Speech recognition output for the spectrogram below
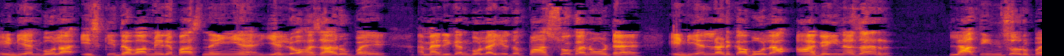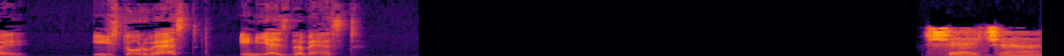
इंडियन बोला, इसकी दवा मेरे पास नहीं है, ये लो हज़ार रुपए। अमेरिकन बोला, ये तो पाँच सौ का नोट है। इंडियन लड़का बोला, आ गई नज़र, ला तीन सौ रुपए। ईस्ट और west India is the best. 谢谢。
